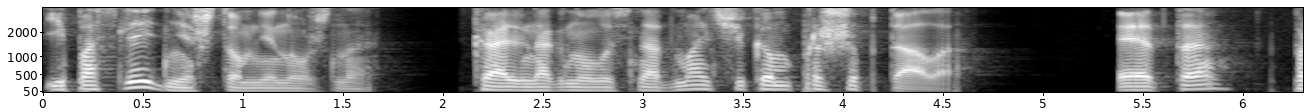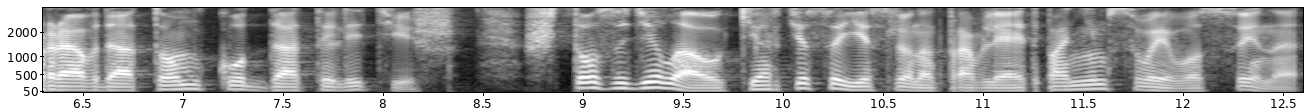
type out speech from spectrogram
И последнее, что мне нужно...» Каль нагнулась над мальчиком, прошептала. Это правда о том, куда ты летишь. Что за дела у Кертиса, если он отправляет по ним своего сына?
